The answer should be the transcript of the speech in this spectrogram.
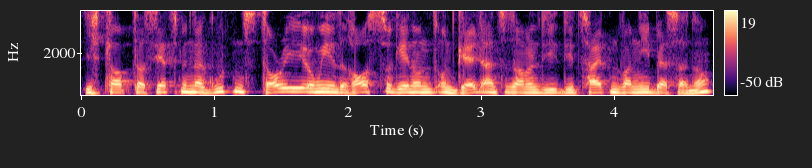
ich glaube, dass jetzt mit einer guten Story irgendwie rauszugehen und, und Geld einzusammeln, die, die Zeiten waren nie besser, ne?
